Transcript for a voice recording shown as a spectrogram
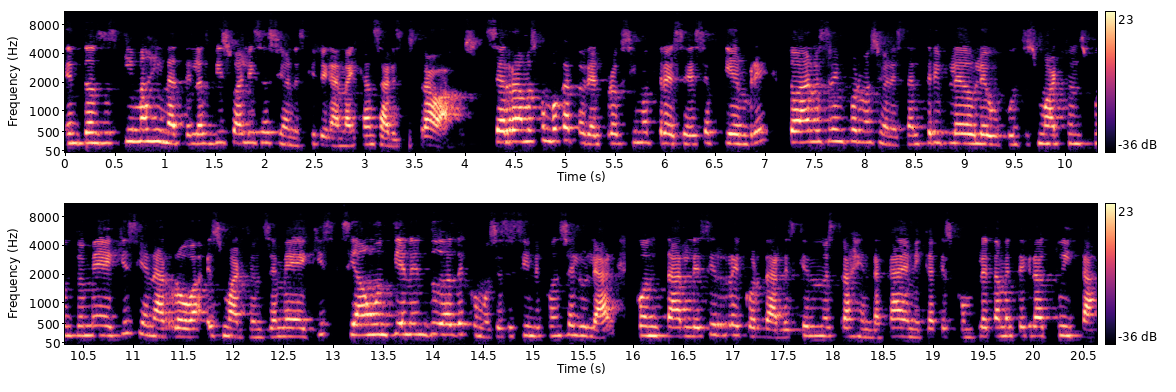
Entonces, imagínate las visualizaciones que llegan a alcanzar estos trabajos. Cerramos convocatoria el próximo 13 de septiembre. Toda nuestra información está en www.smartphones.mx y en arroba smartphonesmx. Si aún tienen dudas de cómo se hace con celular, contarles y recordarles que en nuestra agenda académica, que es completamente gratuita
